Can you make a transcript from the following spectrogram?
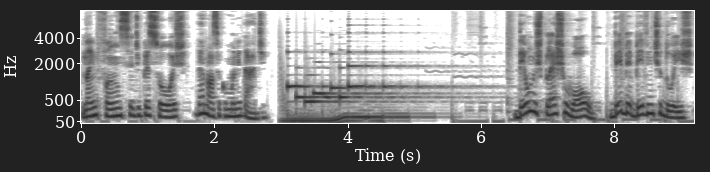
na infância de pessoas da nossa comunidade. Deu no Splash Wall, BBB 22.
